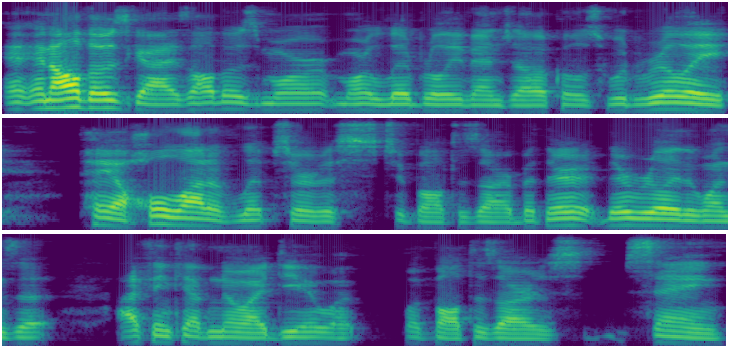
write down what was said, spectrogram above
and, and all those guys, all those more more liberal evangelicals would really pay a whole lot of lip service to Balthasar, but they're they're really the ones that I think have no idea what what Balthasar is saying.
